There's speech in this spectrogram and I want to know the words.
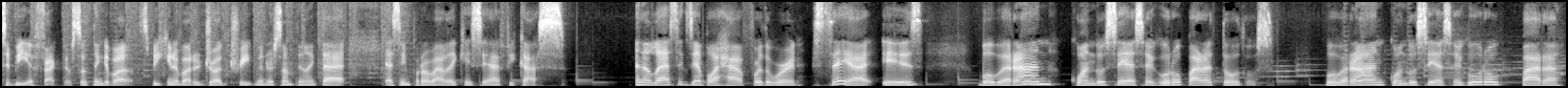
to be effective. So think about speaking about a drug treatment or something like that. Es improbable que sea eficaz. And the last example I have for the word sea is volverán cuando sea seguro para todos. Volverán cuando sea seguro para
